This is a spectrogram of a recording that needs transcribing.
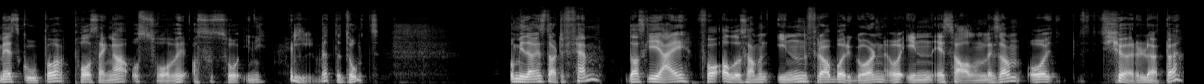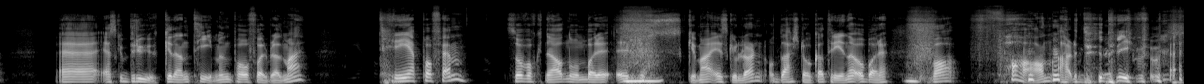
med sko på, på senga, og sover altså så inn i helvete tungt. Og middagen starter fem. Da skal jeg få alle sammen inn fra Borggården og inn i salen, liksom, og kjøre løpet. Eh, jeg skulle bruke den timen på å forberede meg. Tre på fem så våkner jeg av at noen bare røsker meg i skulderen, og der står Katrine og bare Hva faen er det du driver med?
